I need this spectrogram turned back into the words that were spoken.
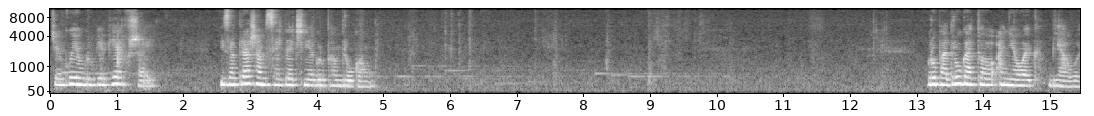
Dziękuję grupie pierwszej i zapraszam serdecznie grupę drugą. Grupa druga to aniołek biały.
